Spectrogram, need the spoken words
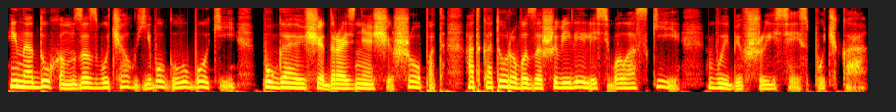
и над ухом зазвучал его глубокий, пугающе дразнящий шепот, от которого зашевелились волоски, выбившиеся из пучка.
